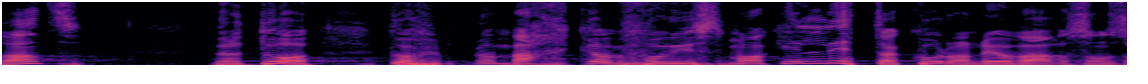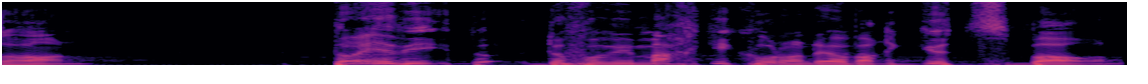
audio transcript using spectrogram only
Sant? For da, da, da merker vi, for vi smaker litt av hvordan det er å være sånn som han. Da, vi, da, da, får vi merke hvordan det er å være Guds barn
